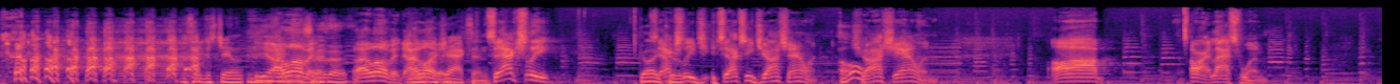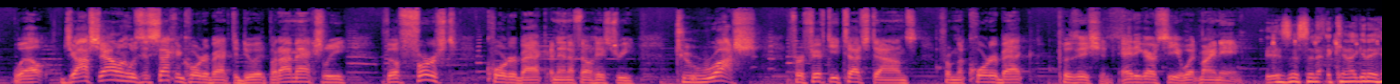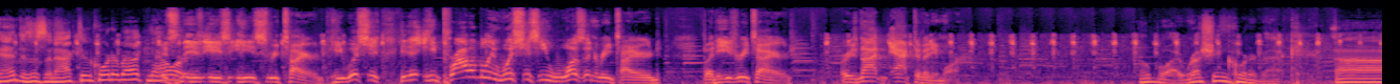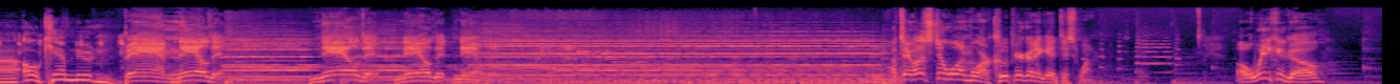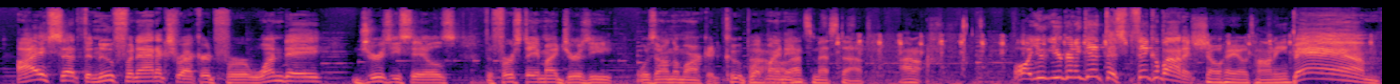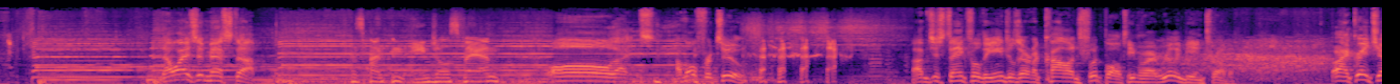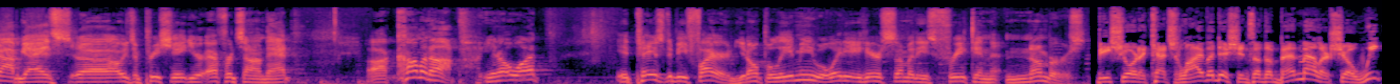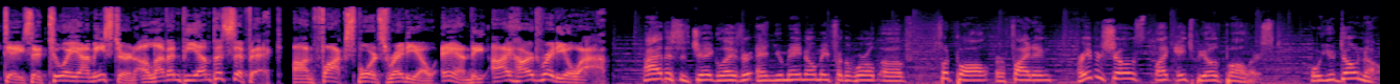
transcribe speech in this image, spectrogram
you say just Jalen? Yeah, I love it. that. I love it. I Lamar love it. Jackson. It's actually Go ahead, it's Coop. actually it's actually Josh Allen. Oh. Josh Allen. Uh all right, last one. Well, Josh Allen was the second quarterback to do it, but I'm actually the first quarterback in NFL history to rush for 50 touchdowns from the quarterback position. Eddie Garcia, what my name? Is this an? Can I get a hint? Is this an active quarterback now? He's, he's, he's retired. He wishes he, he probably wishes he wasn't retired, but he's retired, or he's not active anymore. oh boy, rushing quarterback. Uh, oh, Cam Newton. Bam! Nailed it. Nailed it. Nailed it. Nailed it. I'll tell you what, let's do one more. Coop, you're going to get this one. A week ago, I set the new Fanatics record for one day jersey sales the first day my jersey was on the market. Coop, what my Oh, name? That's messed up. I don't. Oh, you, you're going to get this. Think about it. Shohei Ohtani. Bam! Now, why is it messed up? Because I'm an Angels fan. Oh, that's, I'm 0 for 2. I'm just thankful the Angels aren't a college football team or I'd really be in trouble. All right, great job, guys. Uh, always appreciate your efforts on that. Uh, coming up, you know what? It pays to be fired. You don't believe me? Well, wait till you hear some of these freaking numbers. Be sure to catch live editions of the Ben Maller Show weekdays at 2 a.m. Eastern, 11 p.m. Pacific on Fox Sports Radio and the iHeartRadio app. Hi, this is Jay Glazer, and you may know me from the world of football or fighting or even shows like HBO's Ballers. What you don't know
